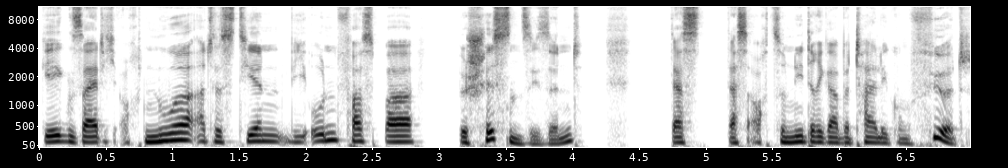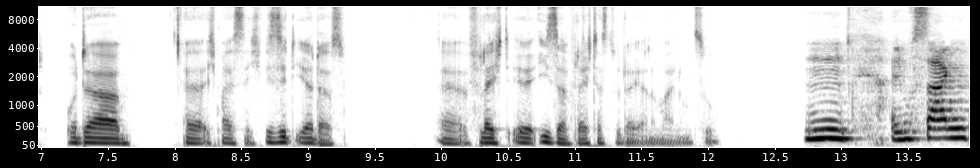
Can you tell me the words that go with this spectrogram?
gegenseitig auch nur attestieren, wie unfassbar beschissen sie sind, dass das auch zu niedriger Beteiligung führt. Oder äh, ich weiß nicht, wie seht ihr das? Äh, vielleicht, äh, Isa, vielleicht hast du da ja eine Meinung zu. Hm, also ich muss sagen,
